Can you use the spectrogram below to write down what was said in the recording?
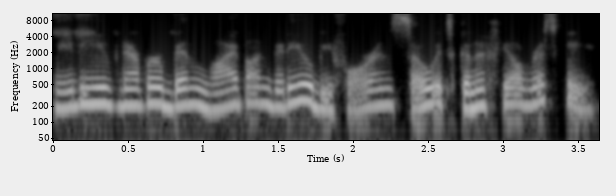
maybe you've never been live on video before and so it's going to feel risky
